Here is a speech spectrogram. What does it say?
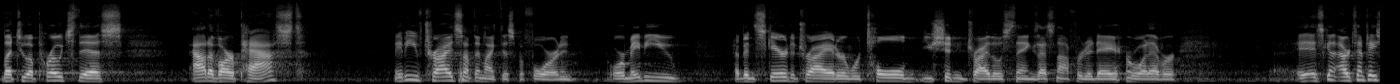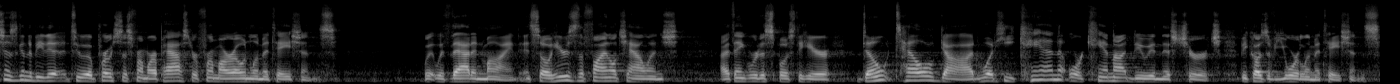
but to approach this out of our past. Maybe you've tried something like this before, and, or maybe you have been scared to try it or were told you shouldn't try those things. That's not for today or whatever. It's gonna, our temptation is going to be to, approach this from our past or from our own limitations with, with that in mind. And so here's the final challenge I think we're just supposed to hear don't tell God what he can or cannot do in this church because of your limitations.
